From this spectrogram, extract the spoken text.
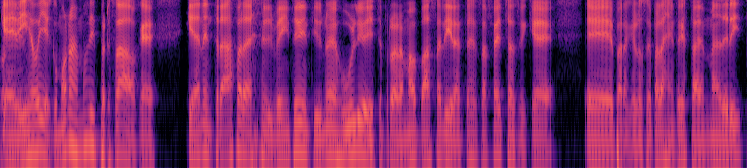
que dije, oye, ¿cómo nos hemos dispersado? Que quedan entradas para el 20 y 21 de julio y este programa va a salir antes de esa fecha, así que eh, para que lo sepa la gente que está en Madrid.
